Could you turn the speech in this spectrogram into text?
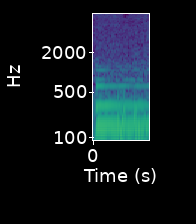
嗯。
